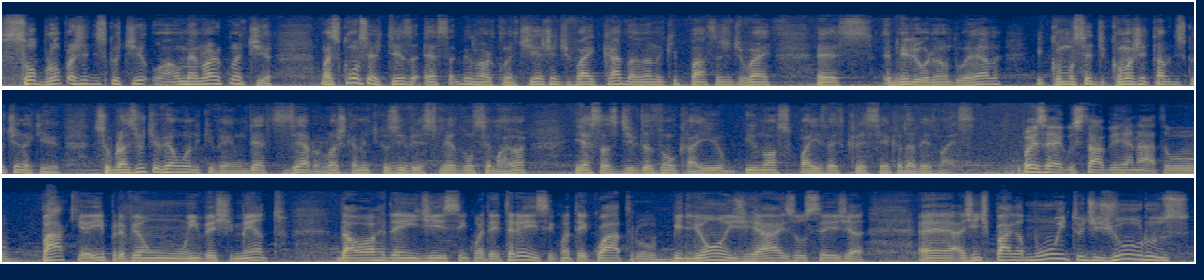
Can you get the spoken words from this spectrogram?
sobrou para a gente discutir a menor quantia. Mas com certeza essa menor quantia a gente vai, cada ano que passa, a gente vai é, melhorando ela. E como, você, como a gente estava discutindo aqui, se o Brasil tiver um ano que vem um déficit zero, logicamente que os investimentos vão ser maior e essas dívidas vão cair e o nosso país vai crescer cada vez mais. Pois é, Gustavo e Renato, o PAC aí prevê um investimento da ordem de 53, 54 bilhões de reais, ou seja, é, a gente paga muito de juros,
